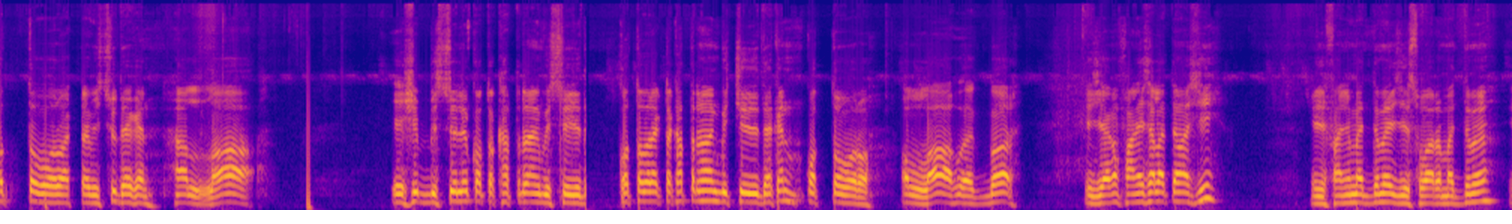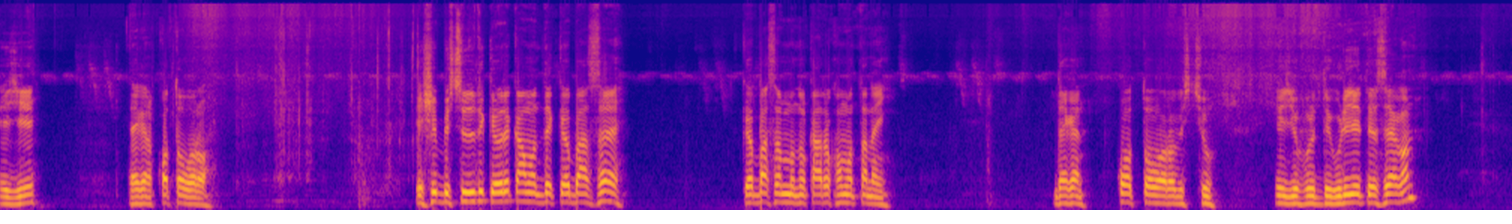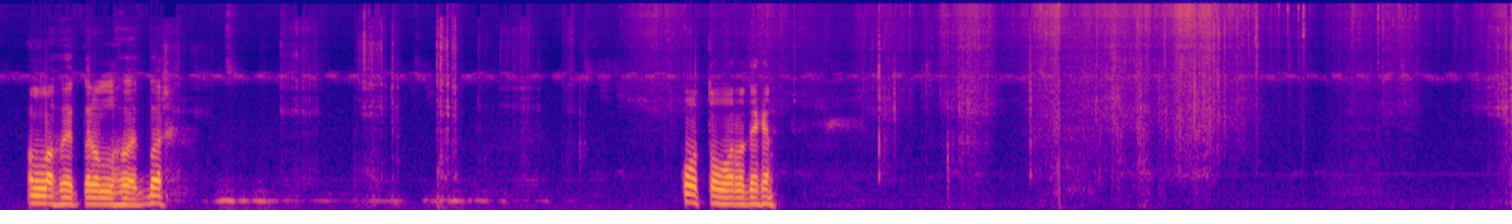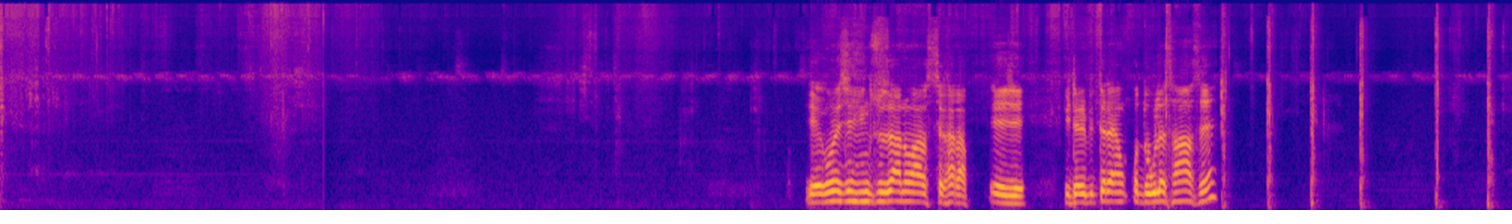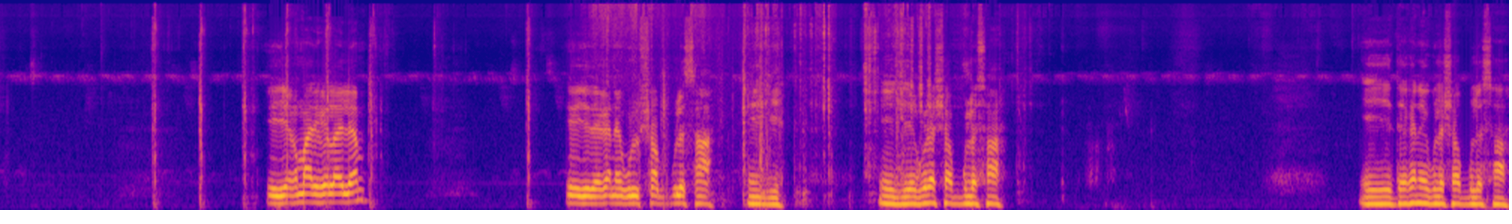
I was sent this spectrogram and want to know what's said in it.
কত বড় একটা বিচ্ছু দেখেন। আল্লাহ। এইসব বিচ্ছু হলে কত খাতরানাক বিচ্ছু কত বড় একটা খাতরানাক বিচ্ছু দেখেন কত বড়। আল্লাহ একবার এই যে এখন পানি চালাতে আসি। এই যে পানির মাধ্যমে, এই যে শোয়ার মাধ্যমে, এই যে দেখেন কত বড়। এসব বিচ্ছু যদি কেউ কামড় দেয়, কেউ বাঁচে, কেউ বাঁচার মতো কারও ক্ষমতা নাই। দেখেন কত বড় বিচ্ছু। এই যে উপর ঘুরে যেতেছে এখন। আল্লাহ একবার আল্লাহ একবার কত বড়, দেখেন। এগুলো হচ্ছে হিংসু জানোয়ার আসছে খারাপ। এই যে, এটার ভিতরে কতগুলো ছাঁ আছে? এই যে মারি ফেলাইলাম। এই যে দেখেন এগুলো সবগুলো ছাঁ। এই যে এই যে এগুলো সবগুলো ছা। এই যে দেখেন এগুলো সবগুলো ছাঁ।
